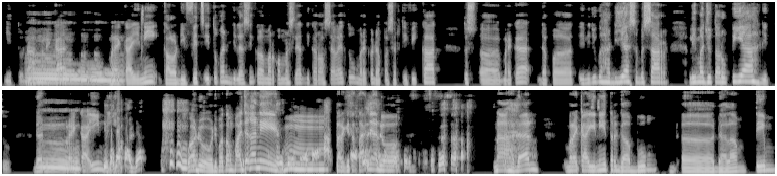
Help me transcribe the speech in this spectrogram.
gitu. Nah mereka Hmm. mereka ini kalau di feeds itu kan jelasin kalau Markomers lihat di carousel itu mereka dapat sertifikat terus eh, mereka dapat ini juga hadiah sebesar 5 juta rupiah gitu dan Hmm. mereka ini dipotong pajak waduh dipotong pajak kan nih hmm, ntar kita tanya dong nah dan mereka ini tergabung eh, dalam tim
